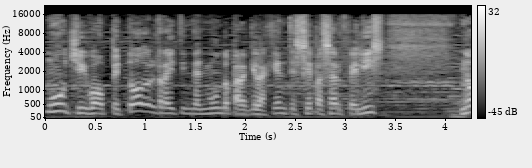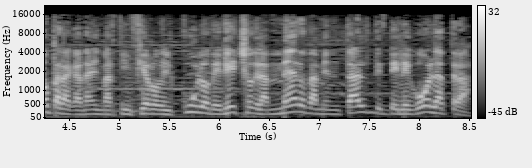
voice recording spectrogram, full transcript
mucho ibope, todo el rating del mundo para que la gente sepa ser feliz. No para ganar el Martín Fierro del culo derecho de la merda mental del ególatra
